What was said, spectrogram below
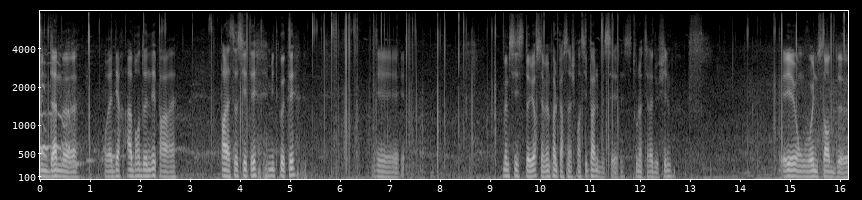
d'une dame, euh, on va dire, abandonnée par, par la société, mise de côté. Et même si d'ailleurs c'est même pas le personnage principal, mais c'est tout l'intérêt du film. Et on voit une sorte de,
